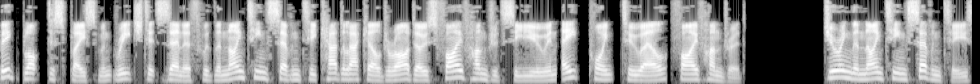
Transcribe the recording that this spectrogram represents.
Big block displacement reached its zenith with the 1970 Cadillac Eldorado's 500 cu in 8.2 L 500. During the 1970s,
